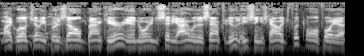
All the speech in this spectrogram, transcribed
Mike Will, Jimmy Purcell back here in Orange City, Iowa this afternoon. Hastings College football for you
